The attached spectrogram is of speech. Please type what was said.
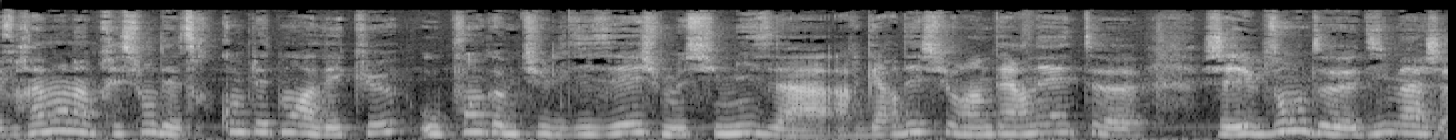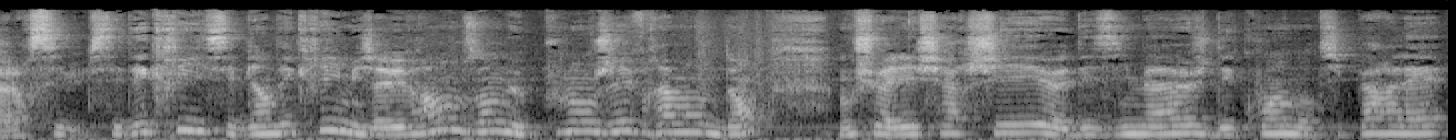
vraiment l'impression d'être complètement avec eux, au point comme tu le disais, je me suis mise à, à regarder sur internet. euh, j'avais besoin d'images. Alors c'est décrit, c'est bien décrit, mais j'avais vraiment besoin de me plonger vraiment dedans. Donc je suis allée chercher euh, des images, des coins dont il parlait.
